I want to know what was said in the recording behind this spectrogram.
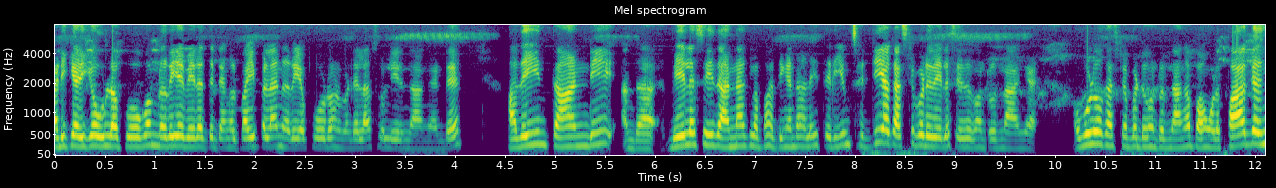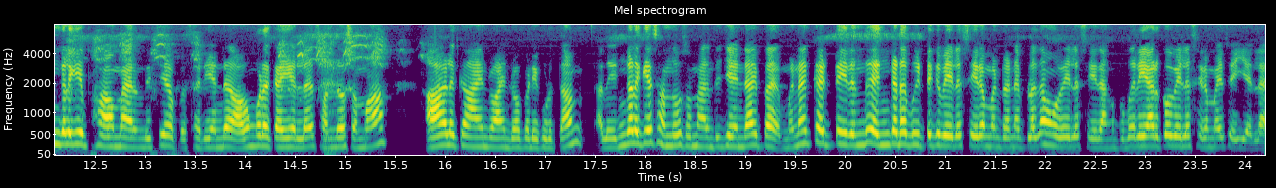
அடிக்க அடிக்க போகும் நிறைய வேலை திட்டங்கள் பைப்பெல்லாம் நிறைய போடணும் எல்லாம் சொல்லியிருந்தாங்கன்ட்டு. அதையும் தாண்டி அந்த வேலை செய்த அண்ணாக்களை பார்த்தீங்கன்னாலே தெரியும் செட்டியா கஷ்டப்பட்டு வேலை செய்து கொண்டு இருந்தாங்க அவ்வளோ கஷ்டப்பட்டு கொண்டு இருந்தாங்க அப்போ அவங்கள பார்க்க எங்களுக்கே பாவமாக இருந்துச்சு. அப்போ சரியண்டு அவங்களோட கையில சந்தோஷமா ஆளுக்கு ஆயிரம் ரூபா ஆயிரம் ரூபாய் படி கொடுத்தோம். அது எங்களுக்கே சந்தோஷமா இருந்துச்சு. ஏன்டா இப்ப மினக்கட்டு இருந்து எங்கட வீட்டுக்கு வேலை செய்யறோம்ன்ற நினைப்புல தான் அவங்க வேலை செய்றாங்க. இப்ப வேற யாருக்கோ வேலை செய்யற மாதிரி செய்யல.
